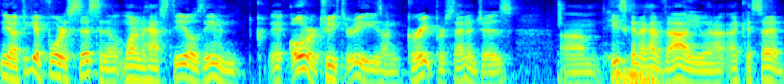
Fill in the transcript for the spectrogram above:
you know if you get four assists and one and a half steals, even over two threes on great percentages, um, he's going to have value. And I- like I said,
